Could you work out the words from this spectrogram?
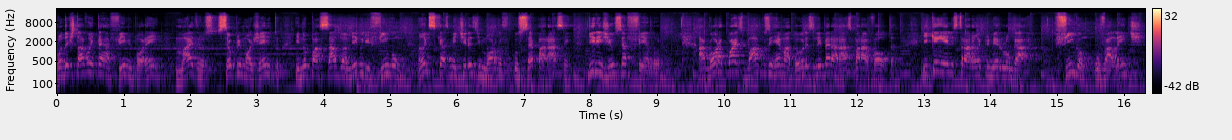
Quando estavam em terra firme, porém, Maedhros, seu primogênito e no passado amigo de Fingon, antes que as mentiras de Morgoth os separassem, dirigiu-se a Fëanor. Agora quais barcos e remadores liberarás para a volta? E quem eles trarão em primeiro lugar? Fingon, o valente?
